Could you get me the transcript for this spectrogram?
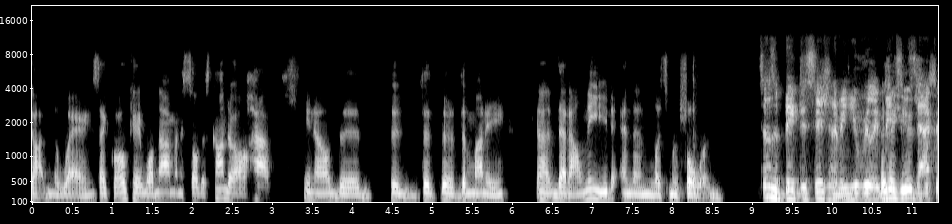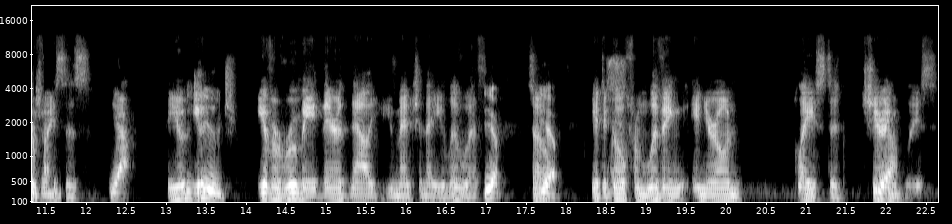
got in the way. It's like, well, okay, well, now I'm going to sell this condo. I'll have, you know, the, the, the, the, the money uh, that I'll need, and then let's move forward. So it's a big decision. I mean, you really made some sacrifices. Decision. Yeah. You, you, huge. You have a roommate there now. You mentioned that you live with. Yep. So yep. you had to go from living in your own place to sharing yeah. a place.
